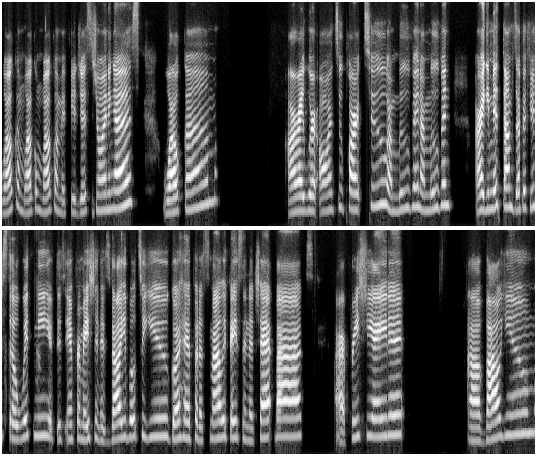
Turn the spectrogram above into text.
Welcome, welcome, welcome. If you're just joining us, welcome. All right, we're on to part two. I'm moving, I'm moving. All right, give me a thumbs up if you're still with me. If this information is valuable to you, go ahead, put a smiley face in the chat box. I appreciate it. Uh, volume,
